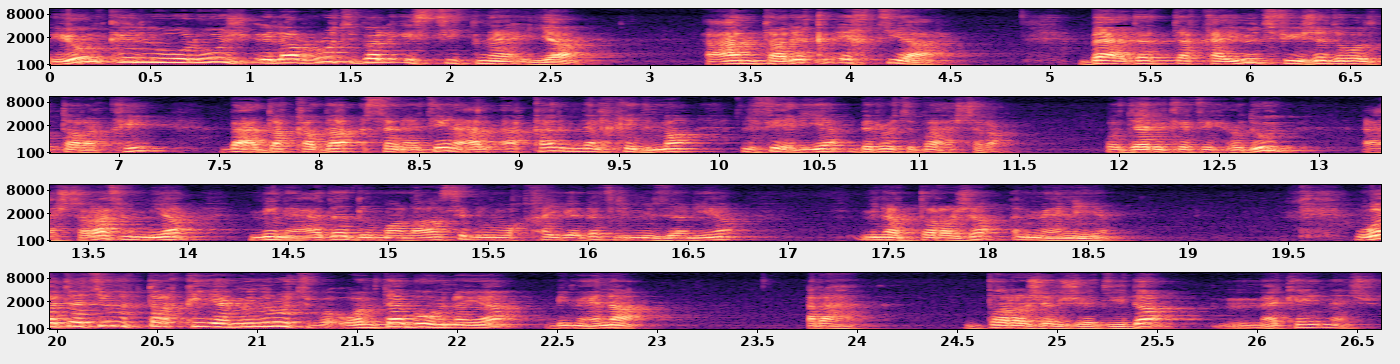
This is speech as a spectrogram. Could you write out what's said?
يمكن الولوج إلى الرتبة الاستثنائية عن طريق الاختيار بعد التقيد في جدول الترقي بعد قضاء سنتين على الأقل من الخدمة الفعلية بالرتبة 10 وذلك في حدود 10% من عدد المناصب المقيدة في الميزانية من الدرجة المعنية وتتم الترقية من رتبة وانتبهوا هنايا بمعنى راه الدرجة الجديدة ما كايناش.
